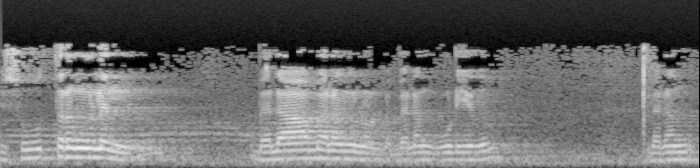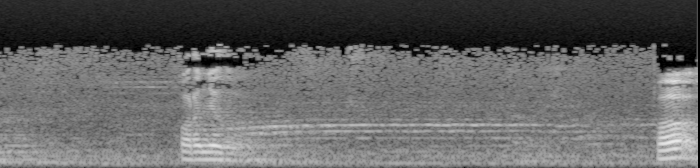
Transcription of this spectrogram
ഈ സൂത്രങ്ങളിൽ ബലാബലങ്ങളുണ്ട്. ബലം കൂടിയതും ബലം കുറഞ്ഞതും. ഇപ്പോ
